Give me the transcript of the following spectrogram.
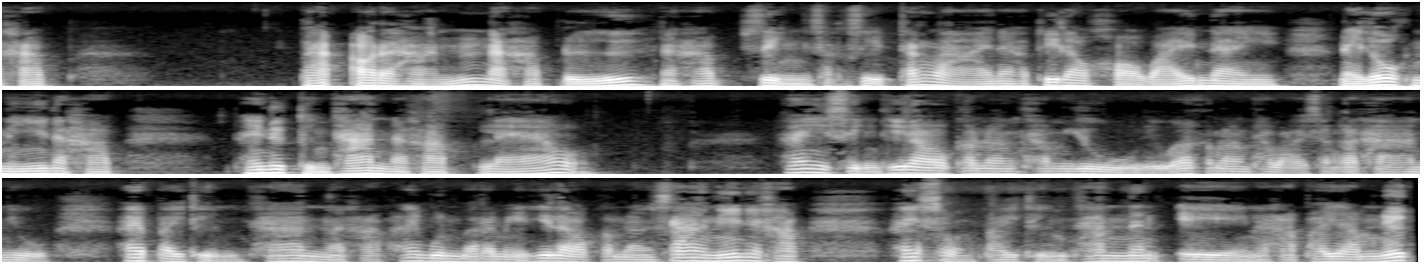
นะครับ พระอรหันต์นะครับ หรือนะครับสิ่งศักดิ์สิทธิ์ทั้งหลายนะครับ ที่เราขอไว้ในในโลกนี้นะครับ ให้นึกถึงท่านนะครับ แล้วให้สิ่งที่เรากำลังทำอยู่ หรือว่ากำลังถวายสังฆทานอยู่ ให้ไปถึงท่านนะครับ ให้บุญบารมีที่เรากำลังสร้างนี้นะครับ ให้ส่งไปถึงท่านนั่นเองนะครับ พยายามนึก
